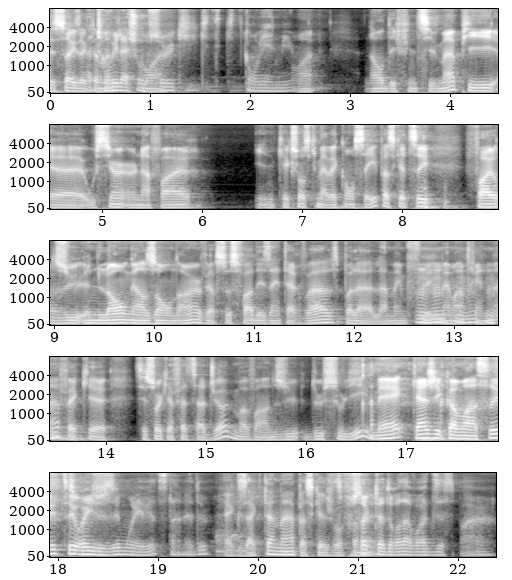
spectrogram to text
euh, à trouver la chaussure qui, te convient le mieux. Non, définitivement. Puis euh, aussi, une affaire, quelque chose qui m'avait conseillé, parce que, tu sais, faire du, une longue en zone 1 versus faire des intervalles, c'est pas la, même foulée, le mhm, même mhm, entraînement. Mhm, fait que c'est sûr qu'il a fait sa job, il m'a vendu deux souliers. mais quand j'ai commencé, tu vas user moins vite si t'en as deux. Exactement, parce que je vais C'est pour ça que tu as le droit d'avoir 10 paires.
